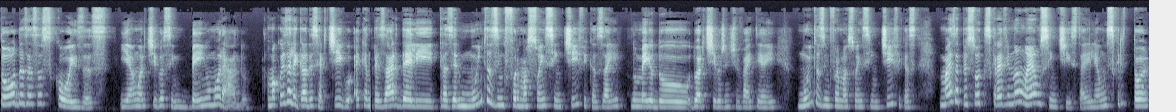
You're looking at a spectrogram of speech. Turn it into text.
todas essas coisas. E é um artigo assim bem humorado. Uma coisa legal desse artigo é que, apesar dele trazer muitas informações científicas, aí no meio do, do artigo a gente vai ter aí muitas informações científicas, mas a pessoa que escreve não é um cientista, ele é um escritor.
